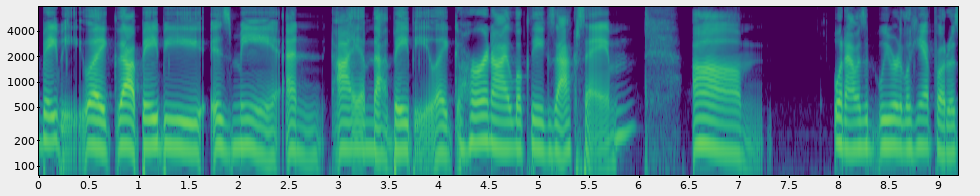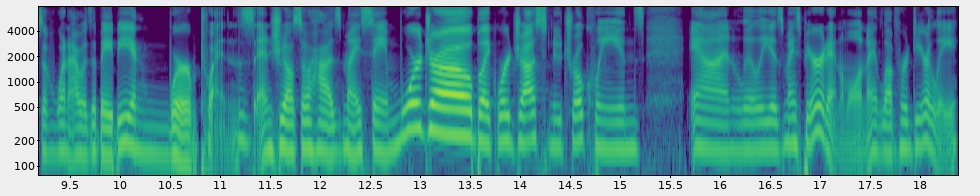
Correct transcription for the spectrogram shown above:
baby. Like that baby is me and I am that baby. Like her and I look the exact same. Um when I was we were looking at photos of when I was a baby and we're twins and she also has my same wardrobe like we're just neutral queens and Lily is my spirit animal and I love her dearly.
